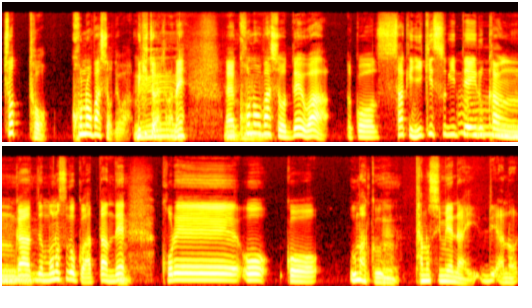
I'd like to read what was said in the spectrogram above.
ちょっとこの場所では三木町やからね、えーこの場所ではこう先に行き過ぎている感がものすごくあったんで、これをこううまく楽しめない、りあの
